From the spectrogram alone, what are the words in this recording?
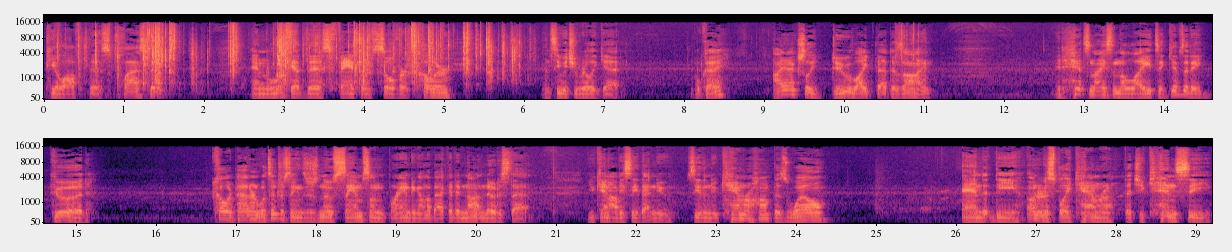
Peel off this plastic and look at this phantom silver color and see what you really get. Okay, I actually do like that design. It hits nice in the lights. It gives it a good color pattern. What's interesting is there's no Samsung branding on the back. I did not notice that. You can obviously that new see the new camera hump as well. And the under display camera that you can see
